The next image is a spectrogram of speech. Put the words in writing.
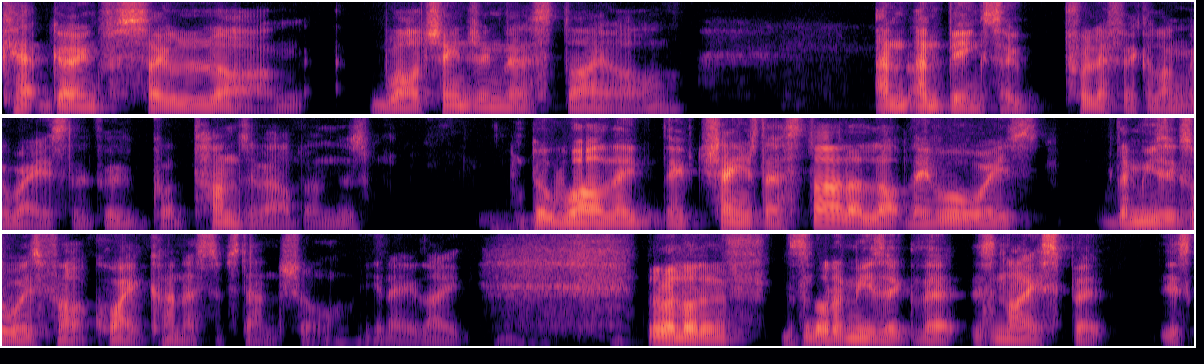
kept going for so long while changing their style and and being so prolific along the way. So they've got tons of albums, but while they they've changed their style a lot, they've always the music's always felt quite kind of substantial. You know, like there are a lot of there's a lot of music that is nice, but is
